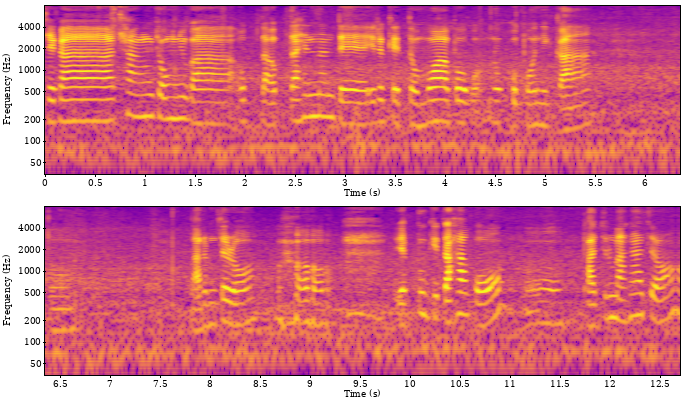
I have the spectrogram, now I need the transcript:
제가 창 종류가 없다 없다 했는데 이렇게 또 모아보고 놓고 보니까 또 나름대로 예쁘기도 하고 어, 봐줄만 하죠.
